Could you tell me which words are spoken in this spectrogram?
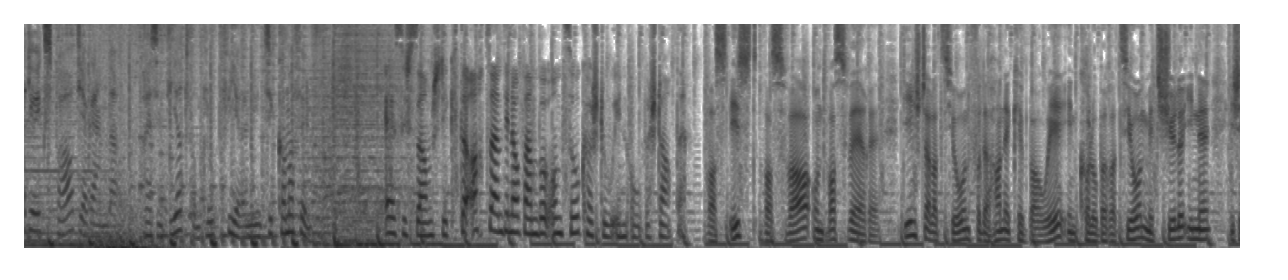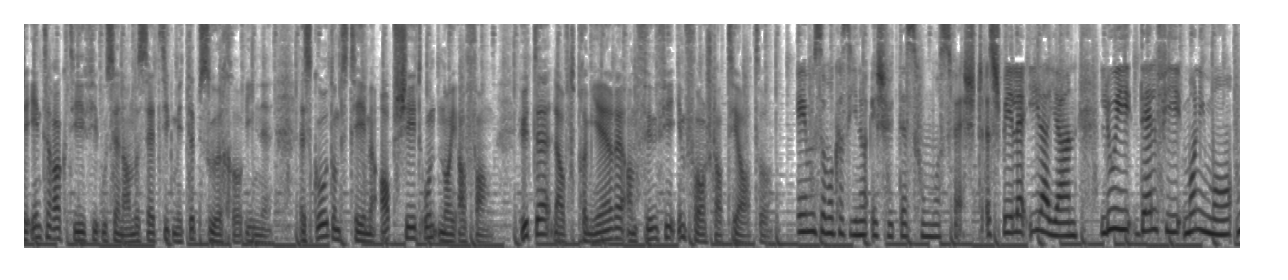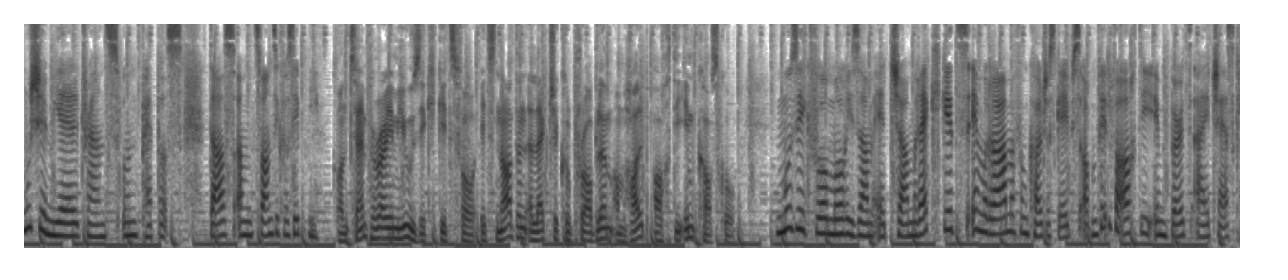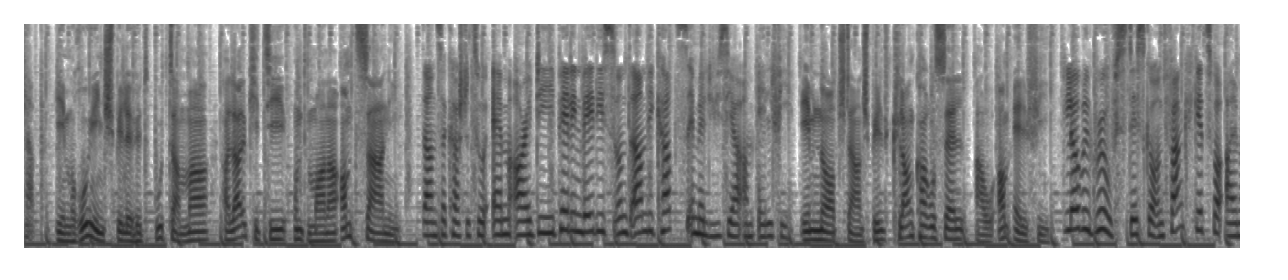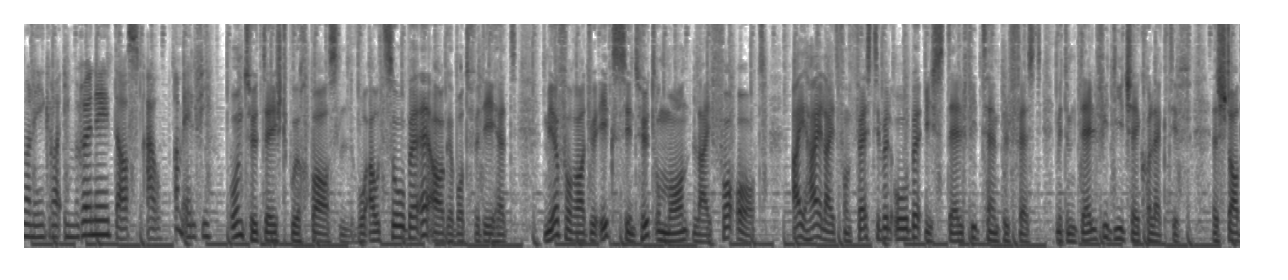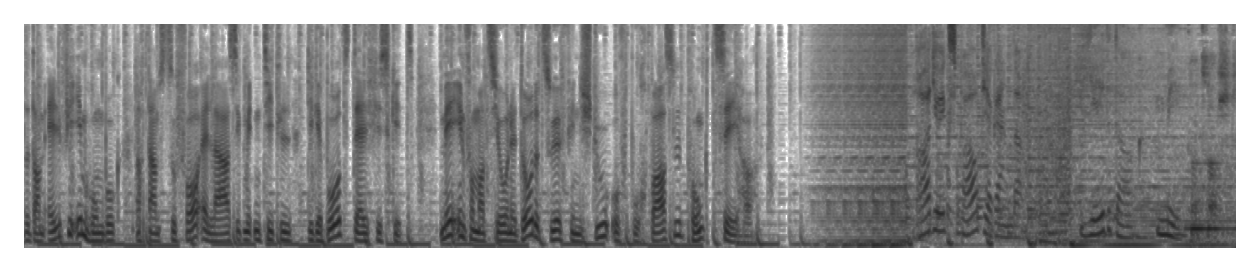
Radio X Party Agenda, präsentiert vom Club 94,5. Es ist Samstag, der 18. November und so kannst du in Oben starten. Was ist, was war und was wäre? Die Installation von der Hanneke Baué in Kollaboration mit SchülerInnen ist eine interaktive Auseinandersetzung mit den BesucherInnen. Es geht um die Themen Abschied und Neuanfang. Heute läuft die Premiere am 5. im Vorstadttheater. Im Sommercasino ist heute das Hummusfest. Es spielen Ilayan, Louis, Delphi, Monument, Muschemiel, Trans und Peppers. Das am 20.07. Contemporary Music gibt's vor It's Not an Electrical Problem am halb acht im Casco. Musik von Morisam et Jamrek gibt's im Rahmen vom Culturescapes ab dem Viertel vor 8 im Bird's Eye Jazz Club. Im Ruin spielen heute Butama, Halal Kitty und Mana am Zani. Tanzen kannst du zu MRD, Pelin Vedis und Andy Katz im Elysia am Elfi. Im Nordstern spielt Klangkarussell auch am Elfi. Global Grooves, Disco und Funk gibt's von Alma Negra im René, das auch am Elfi. Und heute ist die Buch Basel, wo auch Zobe ein Angebot für dich hat. Wir von Radio X sind heute und morgen live vor Ort. Ein Highlight vom Festival oben ist das Delphi Tempelfest mit dem Delphi DJ Collective. Es startet am 11. im Humbug, nachdem es zuvor eine Lesung mit dem Titel Die Geburt Delphis gibt. Mehr Informationen dazu findest du auf buchbasel.ch. Radio X Party Agenda. Jeden Tag mehr. Kontrast.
